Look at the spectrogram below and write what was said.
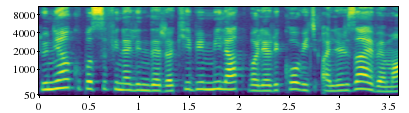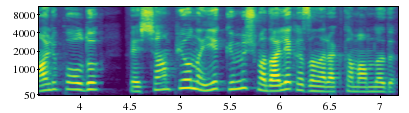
Dünya Kupası finalinde rakibi Milat Valerikovic Alirzayev'e mağlup oldu ve şampiyonayı gümüş madalya kazanarak tamamladı.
